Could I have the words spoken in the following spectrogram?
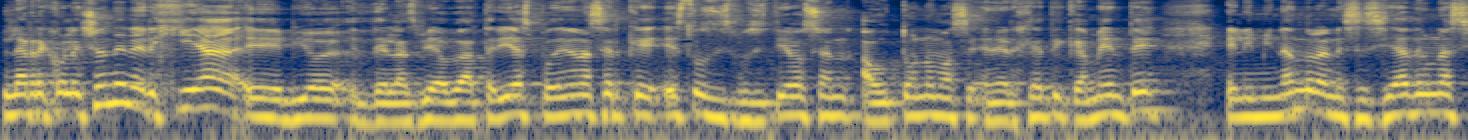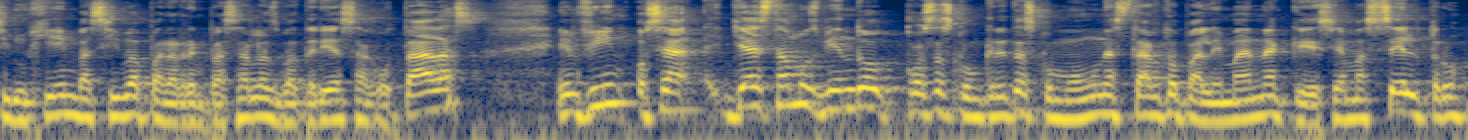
la recolección de energía de las biobaterías podrían hacer que estos dispositivos sean autónomos energéticamente eliminando la necesidad de una cirugía invasiva para reemplazar las baterías agotadas. En fin, o sea, ya estamos viendo cosas concretas como una startup alemana que se llama Celtro,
